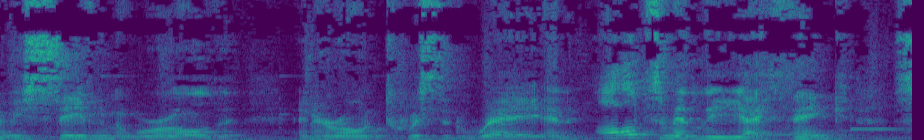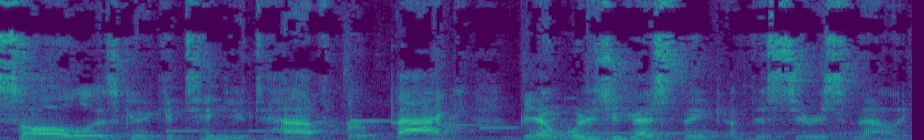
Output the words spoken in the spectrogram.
to be saving the world in her own twisted way. And ultimately, I think Saul is to continue to have her back. But yeah, what did you guys think of this series finale?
